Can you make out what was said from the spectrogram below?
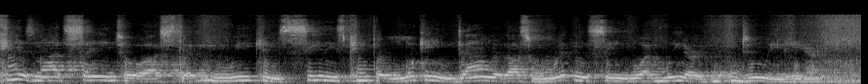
He is not saying to us that we can see these people looking down at us, witnessing what we are doing here.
